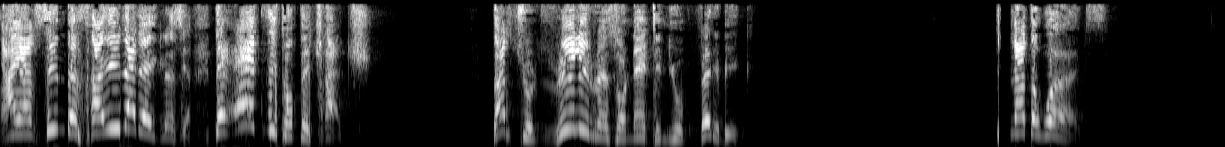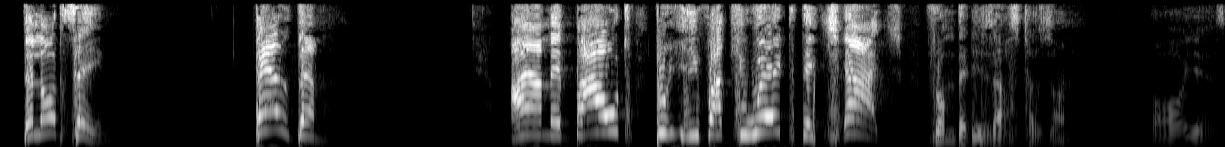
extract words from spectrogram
I have seen the Saída de Iglesia, the exit of the church, that should really resonate in you very big. In other words, the Lord saying, tell them, I am about to evacuate the church from the disaster zone. Oh, yes.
